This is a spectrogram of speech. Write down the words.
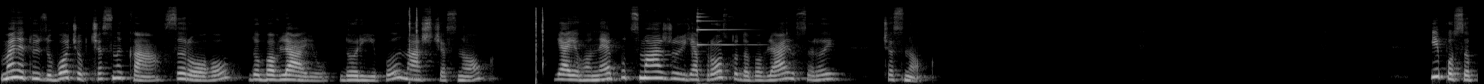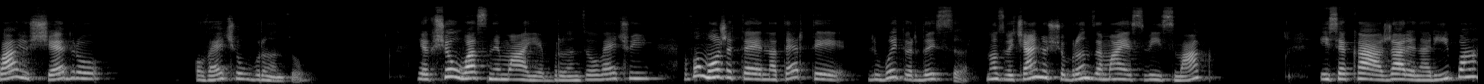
У мене тут зубочок чесника сирого, додаю до ріпи наш чеснок. Я його не підсмажую, я просто додаю сирий чеснок. І посипаю щедро овечу бринзу. Якщо у вас немає бринзи овечої, ви можете натерти будь-який твердий сир. Ну, звичайно, що бринза має свій смак. І сяка жарена ріпа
